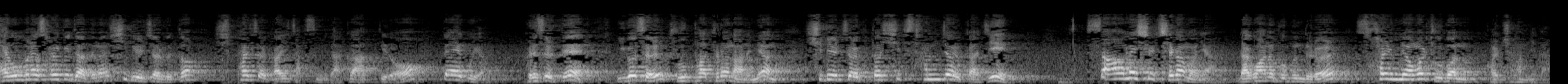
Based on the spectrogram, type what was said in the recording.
대부분의 설교자들은 11절부터 18절까지 잡습니다. 그 앞뒤로 빼고요. 그랬을 때 이것을 두 파트로 나누면 11절부터 13절까지 싸움의 실체가 뭐냐라고 하는 부분들을 설명을 두 번 걸쳐 합니다.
